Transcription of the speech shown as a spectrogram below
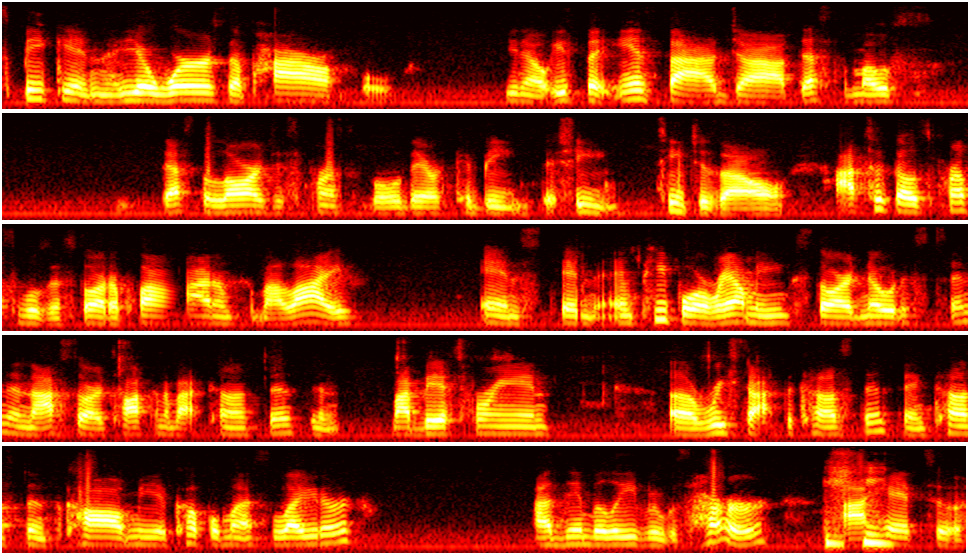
speaking, your words are powerful. You know, it's the inside job. That's the most, that's the largest principle there could be that she teaches on. I took those principles and started applying them to my life and, and and people around me started noticing, and I started talking about Constance. And my best friend uh, reached out to Constance, and Constance called me a couple months later. I didn't believe it was her. I had to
